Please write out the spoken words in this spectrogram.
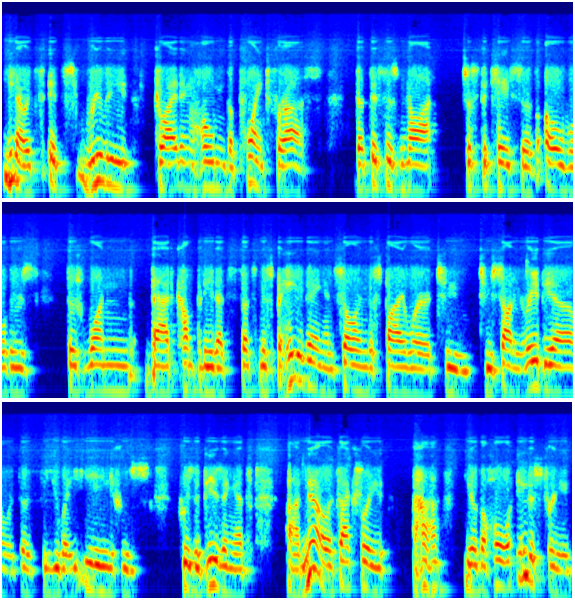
you know it's it's really driving home the point for us that this is not just a case of oh well there's there's one bad company that's that's misbehaving and selling the spyware to to Saudi Arabia or the, the UAE who's who's abusing it. Uh, no, it's actually uh, you know the whole industry,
